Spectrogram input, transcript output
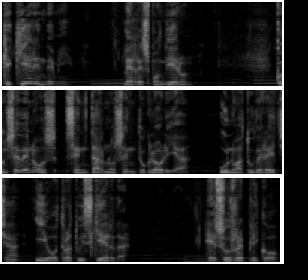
¿qué quieren de mí? Le respondieron, Concédenos sentarnos en tu gloria, uno a tu derecha y otro a tu izquierda. Jesús replicó,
